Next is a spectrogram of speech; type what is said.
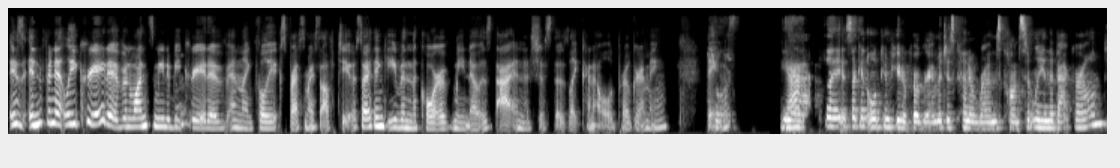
is infinitely creative and wants me to be creative and like fully express myself too so i think even the core of me knows that and it's just those like kind of old programming things sure. yeah, yeah. Like, it's like an old computer program it just kind of runs constantly in the background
